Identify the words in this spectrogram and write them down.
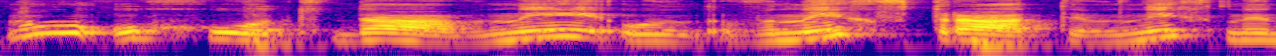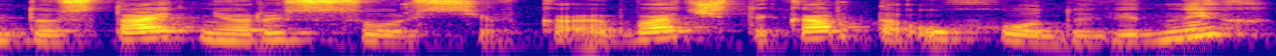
Ну, уход, да, в них, в них втрати, в них недостатньо ресурсів. Бачите, карта уходу. Від них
